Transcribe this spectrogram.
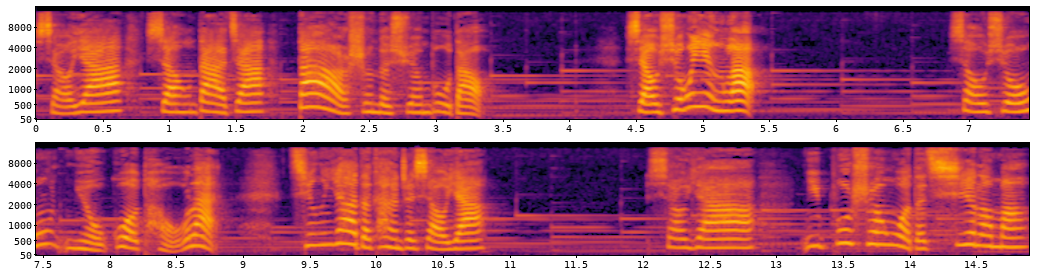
小鸭向大家大声地宣布道：“小熊赢了！”小熊扭过头来，惊讶地看着小鸭：“小鸭，你不生我的气了吗？”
